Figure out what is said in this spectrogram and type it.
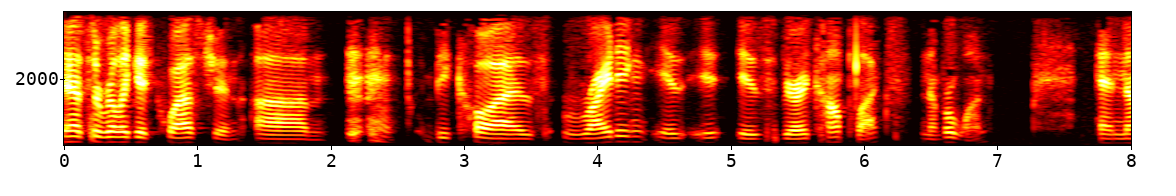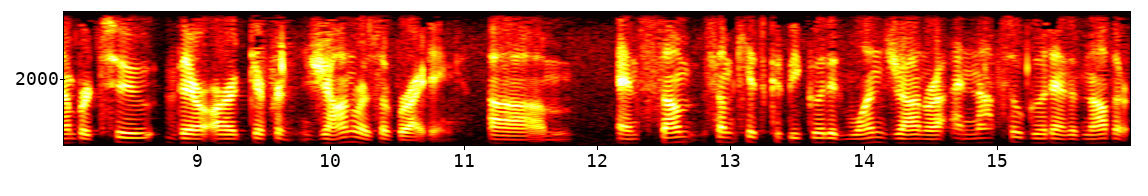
Yeah, it's a really good question um, because writing is, is very complex. Number one, and number two, there are different genres of writing, um, and some some kids could be good at one genre and not so good at another.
